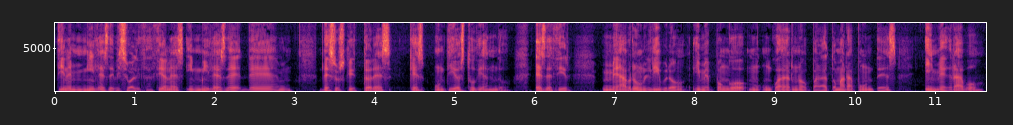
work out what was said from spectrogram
tienen miles de visualizaciones y miles de, de, suscriptores que es un tío estudiando. Es decir, me abro un libro y me pongo un cuaderno para tomar apuntes y me grabo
